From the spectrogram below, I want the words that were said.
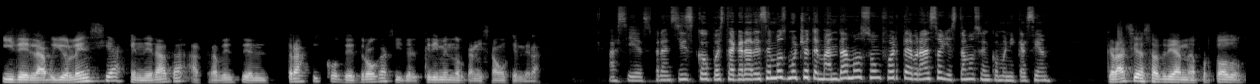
y de la violencia generada a través del tráfico de drogas y del crimen organizado en general. Así es, Francisco, pues te agradecemos mucho, te mandamos un fuerte abrazo y estamos en comunicación. Gracias, Adriana, por todo.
